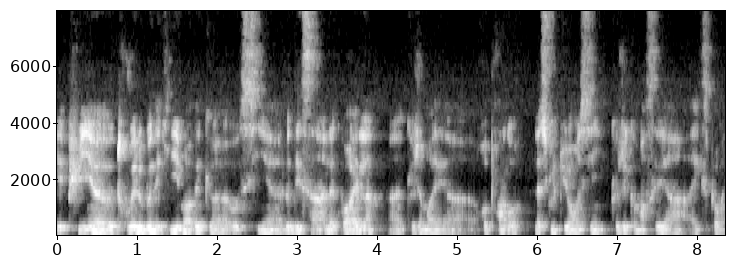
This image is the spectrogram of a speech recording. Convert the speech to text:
Et puis, euh, trouver le bon équilibre avec euh, aussi le dessin, l'aquarelle que j'aimerais reprendre, la sculpture aussi, que j'ai commencé à, à, explorer.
